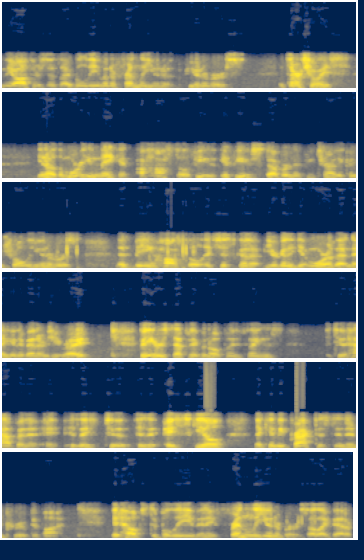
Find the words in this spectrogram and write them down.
And the author says, I believe in a friendly uni- universe. It's our choice. You know, the more you make it a hostile, if you if you're stubborn, if you try to control the universe as being hostile, it's just gonna you're gonna get more of that negative energy, right? Being receptive and open to things to happen is a to is a skill that can be practiced and improved upon. It helps to believe in a friendly universe. I like that, a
